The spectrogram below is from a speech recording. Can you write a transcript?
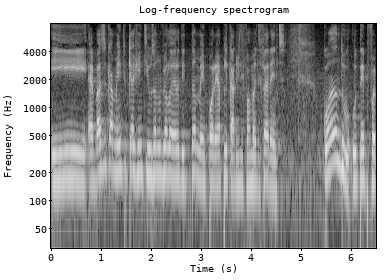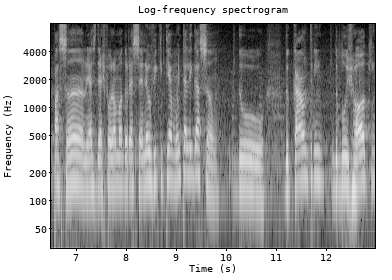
E é basicamente o que a gente usa no violão erudito também, porém aplicados de formas diferentes. Quando o tempo foi passando e as ideias foram amadurecendo, eu vi que tinha muita ligação do, do country, do blues rock,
